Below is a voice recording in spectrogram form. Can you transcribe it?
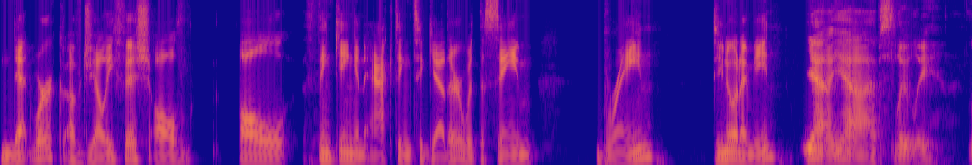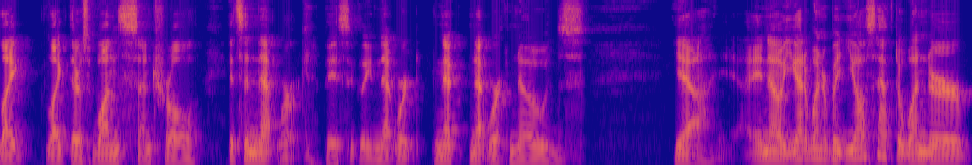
network of jellyfish all all thinking and acting together with the same brain? Do you know what I mean? Yeah. Yeah. Absolutely. Like like there's one central. It's a network basically. Network net, network nodes. Yeah. I know. You got to wonder, but you also have to wonder.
